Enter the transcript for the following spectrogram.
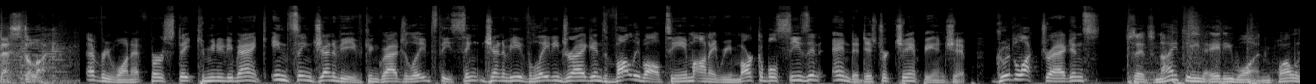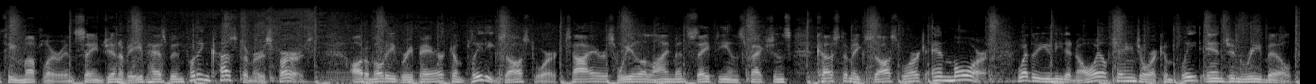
best of luck. Everyone at First State Community Bank in St. Genevieve congratulates the St. Genevieve Lady Dragons volleyball team on a remarkable season and a district championship. Good luck, Dragons. Since 1981, Quality Muffler in St. Genevieve has been putting customers first. Automotive repair, complete exhaust work, tires, wheel alignment, safety inspections, custom exhaust work, and more. Whether you need an oil change or a complete engine rebuild,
